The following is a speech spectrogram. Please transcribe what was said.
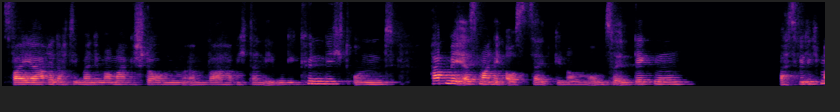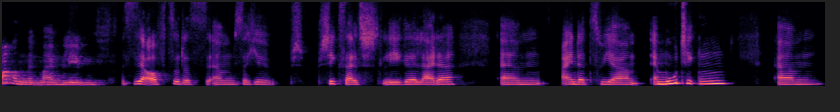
zwei Jahre, nachdem meine Mama gestorben ähm, war, habe ich dann eben gekündigt und habe mir erstmal eine Auszeit genommen, um zu entdecken, was will ich machen mit meinem Leben. Es ist ja oft so, dass ähm, solche Schicksalsschläge leider ähm, einen dazu ja ermutigen, ähm,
